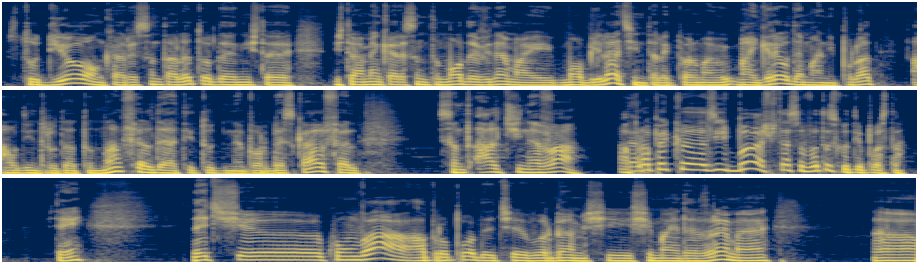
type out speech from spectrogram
studio în care sunt alături de niște, niște oameni care sunt în mod evident mai mobilați intelectual, mai, mai greu de manipulat, au dintr-o dată un alt fel de atitudine, vorbesc altfel, sunt altcineva. Da. Aproape că zici, bă, aș putea să votez cu tipul ăsta. Știi? Deci, uh, cumva, apropo de ce vorbeam și, și mai devreme, uh,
